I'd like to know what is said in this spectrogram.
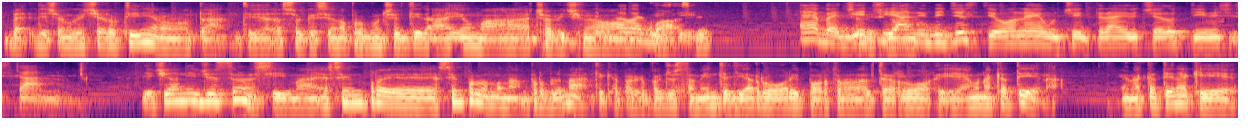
Beh, diciamo che i cerottini erano tanti, adesso che siano proprio un centinaio, ma ci avvicinavamo quasi. Sì. Eh beh, ci dieci anni di gestione, un centinaio di cerottini ci stanno. Dieci anni di gestione sì, ma è sempre, è sempre una problematica, perché poi giustamente gli errori portano ad altri errori, è una catena, è una catena che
